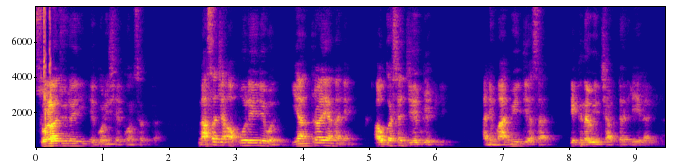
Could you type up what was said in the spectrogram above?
सोळा जुलै एकोणीसशे एकोणसत्तर. नासाच्या अपोलो इलेव्हन या अंतराळयानाने अवकाशात झेप घेतली आणि मानवी इतिहासात एक नवीन चॅप्टर लिहिला गेला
